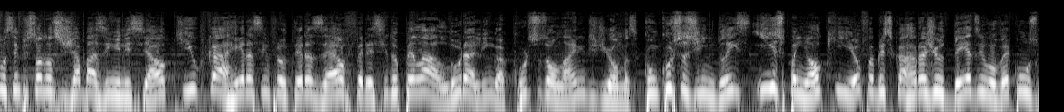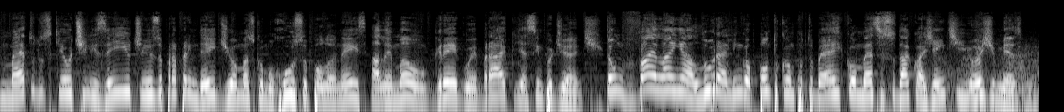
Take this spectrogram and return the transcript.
como sempre, só nosso jabazinho inicial, que o Carreira Sem Fronteiras é oferecido pela Alura Língua, cursos online de idiomas, com cursos de inglês e espanhol que eu, Fabrício Carraro, ajudei a desenvolver com os métodos que eu utilizei e utilizo para aprender idiomas como russo, polonês, alemão, grego, hebraico e assim por diante. Então vai lá em aluralingua.com.br e começa a estudar com a gente hoje mesmo.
